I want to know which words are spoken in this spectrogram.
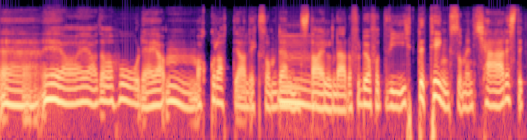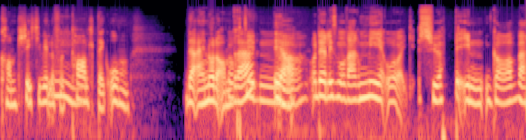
eh, Ja, ja, det var hun det, ja, mm, akkurat, ja, liksom, den Mm. stylen der, da. For du har fått vite ting som en kjæreste kanskje ikke ville Mm. fortalt deg om det ene og det andre. Fortiden, ja. Og det liksom å være med og kjøpe inn gave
